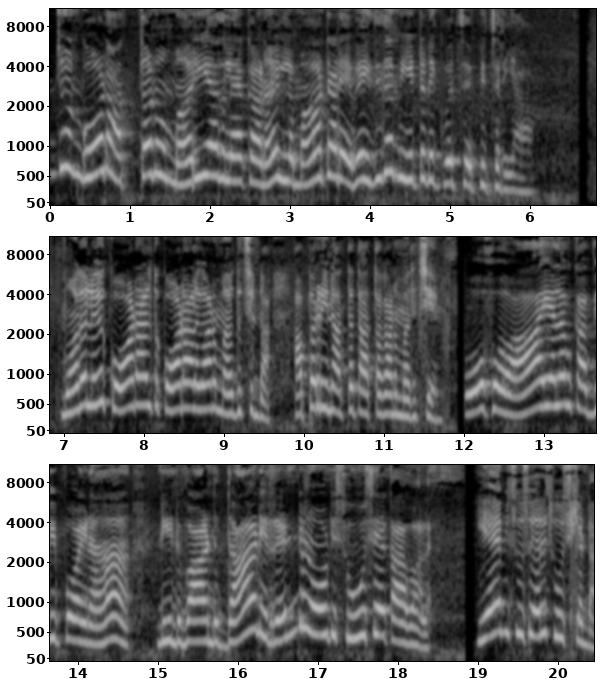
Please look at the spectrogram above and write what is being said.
కొంచెం కూడా అత్తను మర్యాద లేకాడా ఇలా మాట్లాడేవే ఇదిదే మీ ఇట్టనికి వచ్చి చెప్పించరియా మొదలు కోడాలతో కోడాలుగాను మదిచిండా అప్పుడు నేను అత్తతో అత్తగాను మరిచాను ఓహో ఆయలం కవ్విపోయినా నీటి బాండు దాని రెండు నోటి చూసే కావాలి ఏమి చూసారో చూసికండా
